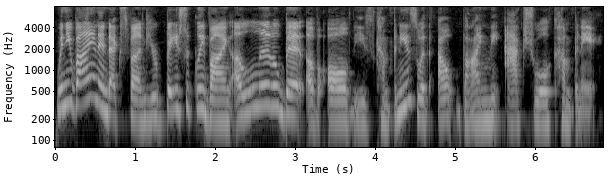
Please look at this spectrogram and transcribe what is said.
When you buy an index fund, you're basically buying a little bit of all these companies without buying the actual company.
